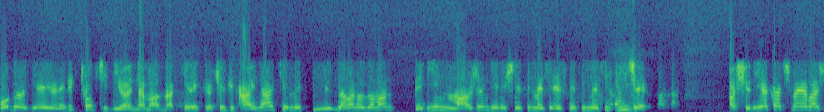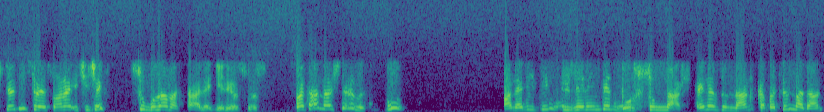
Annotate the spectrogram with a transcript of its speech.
o bölgeye yönelik çok ciddi önlem almak gerekiyor. Çünkü kaynağı kirlettiğimiz zaman o zaman dediğim marjın genişletilmesi, esnetilmesi iyice aşırıya kaçmaya başlıyor. Bir süre sonra içecek su bulamaz hale geliyorsunuz. Vatandaşlarımız bu analizin üzerinde dursunlar. En azından kapatılmadan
